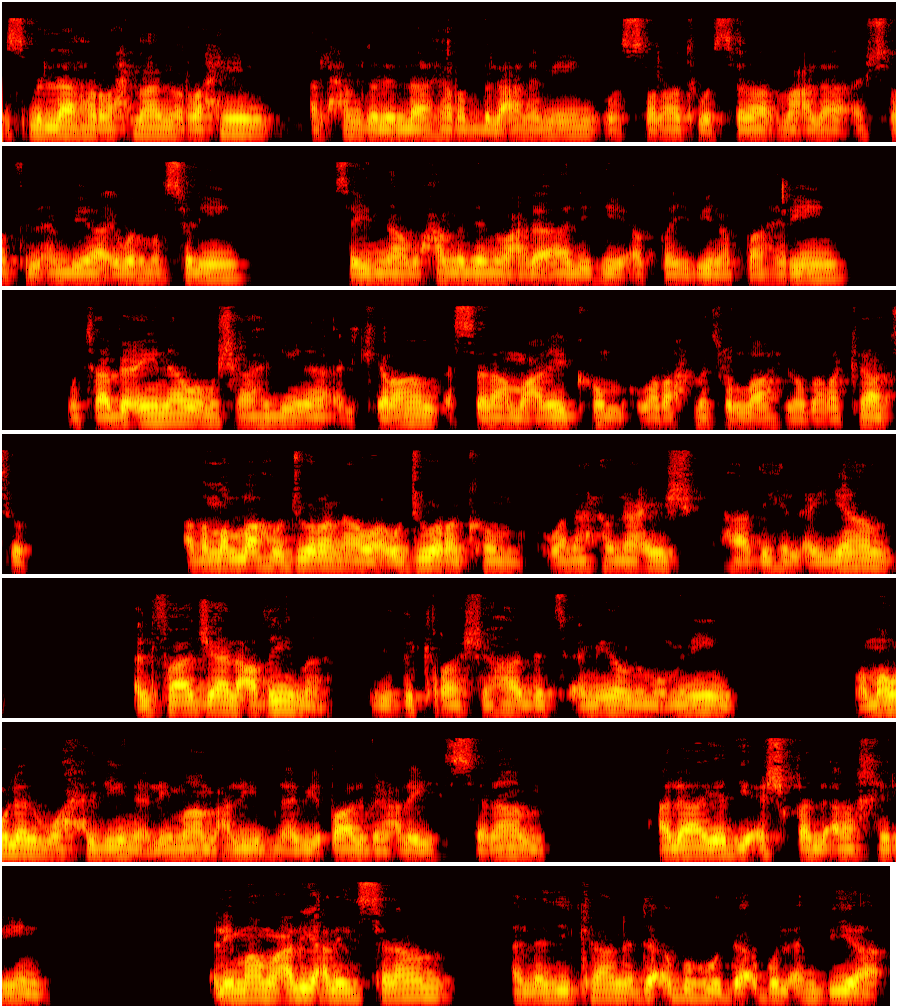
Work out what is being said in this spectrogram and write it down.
بسم الله الرحمن الرحيم. الحمد لله رب العالمين والصلاة والسلام على أشرف الأنبياء والمرسلين سيدنا محمد وعلى آله الطيبين الطاهرين متابعينا ومشاهدينا الكرام. السلام عليكم ورحمة الله وبركاته. عظم الله أجورنا وأجوركم ونحن نعيش هذه الأيام الفاجعة العظيمة لذكرى شهادة أمير المؤمنين ومولى الموحدين الإمام علي بن أبي طالب عليه السلام على يد أشقى الآخرين. الإمام علي عليه السلام الذي كان دأبه دأب الأنبياء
